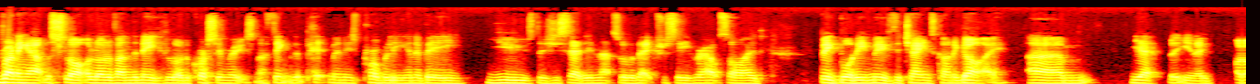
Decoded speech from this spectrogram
running out the slot, a lot of underneath, a lot of crossing routes, and I think that Pittman is probably going to be used, as you said, in that sort of X receiver outside, big body, move the chains kind of mm. guy. Um, yeah, but you know, I,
